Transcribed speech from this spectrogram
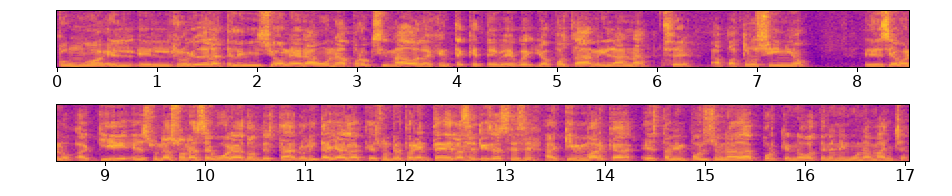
como el, el rollo de la televisión era un aproximado a la gente que te ve, güey, yo apostaba mi lana Sí. a patrocinio y decía, bueno, aquí es una zona segura donde está Lolita Ayala, que es un referente de las Sí, noticias. sí, sí. Aquí mi marca está bien posicionada porque no va a tener ninguna mancha.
